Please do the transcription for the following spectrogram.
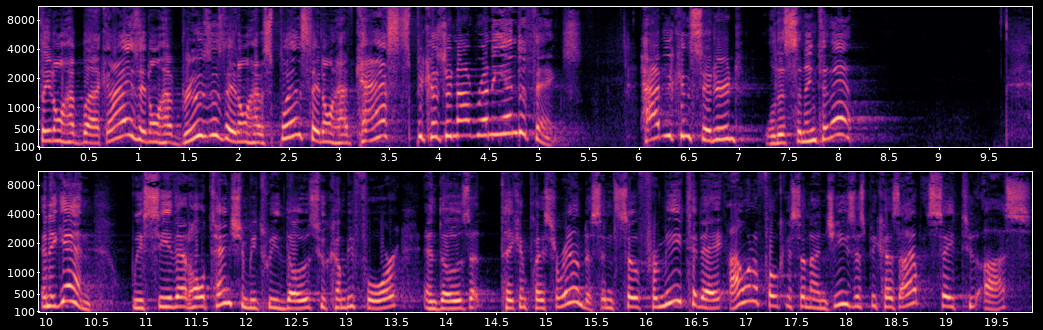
They don't have black eyes. They don't have bruises. They don't have splints. They don't have casts because they're not running into things. Have you considered listening to them? And again, we see that whole tension between those who come before and those that taken place around us. And so for me today, I want to focus in on Jesus because I would say to us,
